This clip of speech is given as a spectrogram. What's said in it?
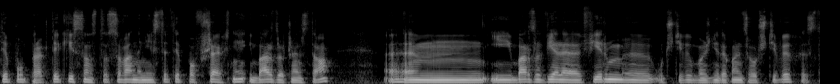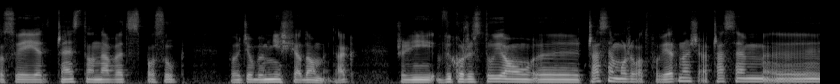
typu praktyki są stosowane niestety powszechnie i bardzo często. I bardzo wiele firm y, uczciwych bądź nie do końca uczciwych stosuje je często nawet w sposób, powiedziałbym, nieświadomy, tak? Czyli wykorzystują y, czasem może łatwowierność, a czasem y,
